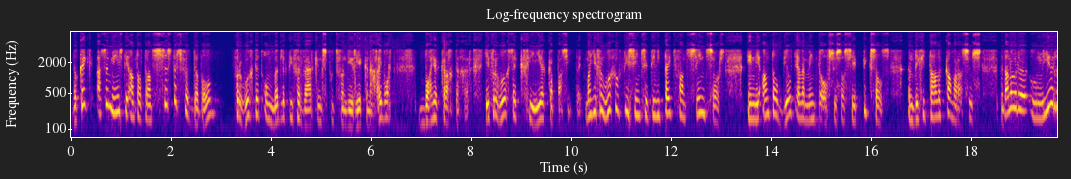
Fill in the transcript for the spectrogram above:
Nou kyk, as 'n mens die aantal transistors verdubbel, verhoog dit onmiddellik die verwerkingsspoed van die rekenaar. Hy word baie kragtiger. Jy verhoog sy geheuekapasiteit, maar jy verhoog ook die sensitiwiteit van sensors en die aantal beeldelemente of soos ons sê pixels in digitale kameras. Soos met ander woorde, hoe meer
